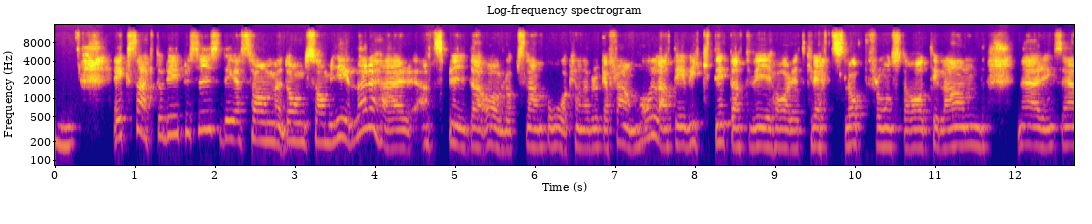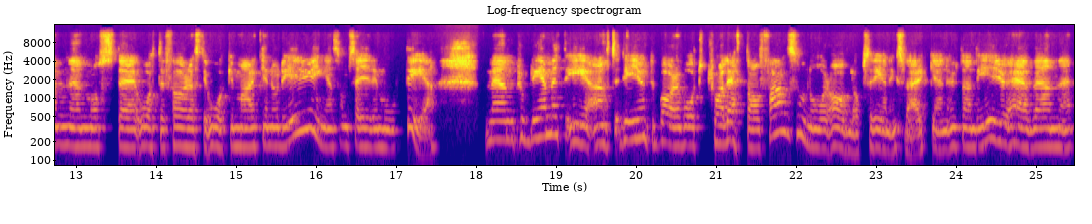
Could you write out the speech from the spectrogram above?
Mm. Exakt, och det är precis det som de som gillar det här att sprida avloppsslam på åkrarna brukar framhålla, att det är viktigt att vi har ett kretslopp från stad till land. Näringsämnen måste återföras till åkermarken och det är ju ingen som säger emot det. Men problemet är att det är ju inte bara vårt toalettavfall som når avloppsreningsverken, utan det är ju även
